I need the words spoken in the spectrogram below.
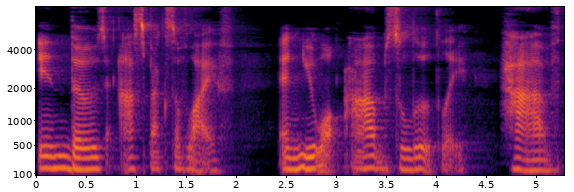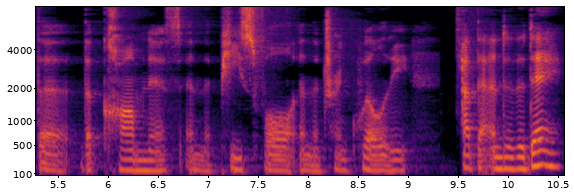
in those aspects of life. And you will absolutely have the, the calmness and the peaceful and the tranquility at the end of the day.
